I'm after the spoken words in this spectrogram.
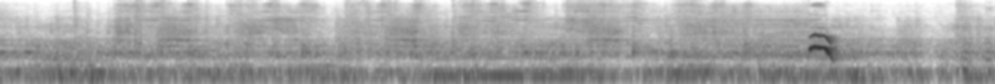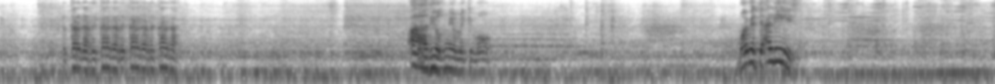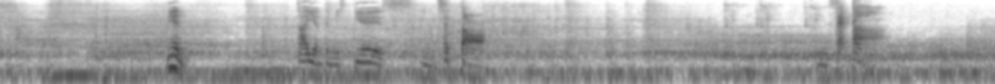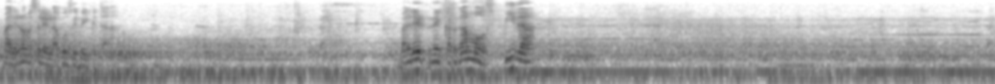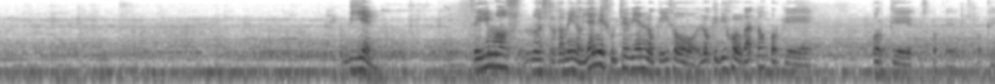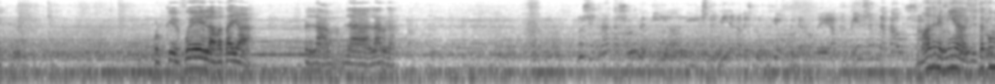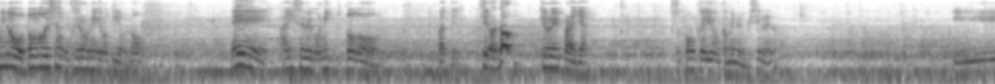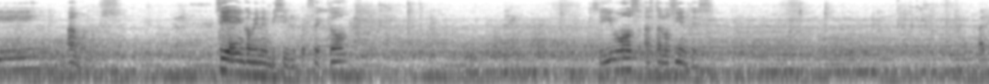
Recarga, recarga, recarga, recarga. Ah, Dios mío, me quemó. Muévete, Alice. Bien. Cae ante mis pies, insecto. Insecto. Vale, no me sale la voz de Vegeta. Vale, recargamos vida. Bien. Seguimos nuestro camino. Ya ni escuché bien lo que hizo, lo que dijo el gato porque porque pues porque pues porque porque fue la batalla la, la larga. No se trata solo de ti, Alice. Mira la destrucción que te rodea. Piensa en la causa. Madre mía, se está comiendo todo ese agujero negro, tío. No. Eh, ahí se ve bonito todo. Espérate. Quiero, no. Quiero ir para allá. Supongo que hay un camino invisible, ¿no? Y vámonos. Sí, hay un camino invisible, perfecto. Seguimos hasta los dientes. Vale.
